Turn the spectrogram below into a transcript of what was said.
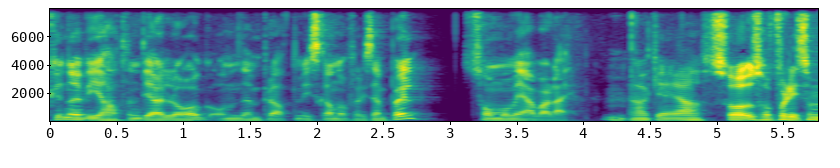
kunne vi hatt en dialog om den praten vi skal ha nå, f.eks. Som om jeg var deg. Ja, ok, ja. Så, så for de som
